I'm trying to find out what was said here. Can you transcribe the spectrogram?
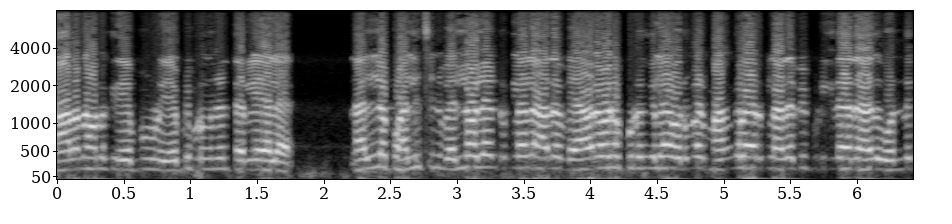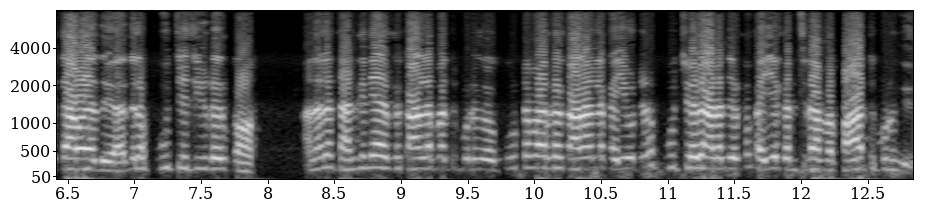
காளான உனக்கு எப்படி எப்படி புடுங்கணும்னு தெரியல. நல்ல பளிச்சுன்னு வெள்ள வெள்ளன்னு இருக்கல அதை வேறோட புடுங்கல. ஒரு மாதிரி மங்களா இருக்கல அதை போய் பிடிக்கிறாரு. அது ஒண்ணுக்காவது. அதுல பூச்சி வச்சுக்கிட்டு இருக்கும். அதனால தனியா இருக்க காலை பார்த்து புடுங்க. கூட்டமா இருக்க காலான கை விட்டு பூச்சி வேலை அடைஞ்சிருக்கும் கையை கடிச்சிடாம பார்த்து புடுங்க.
